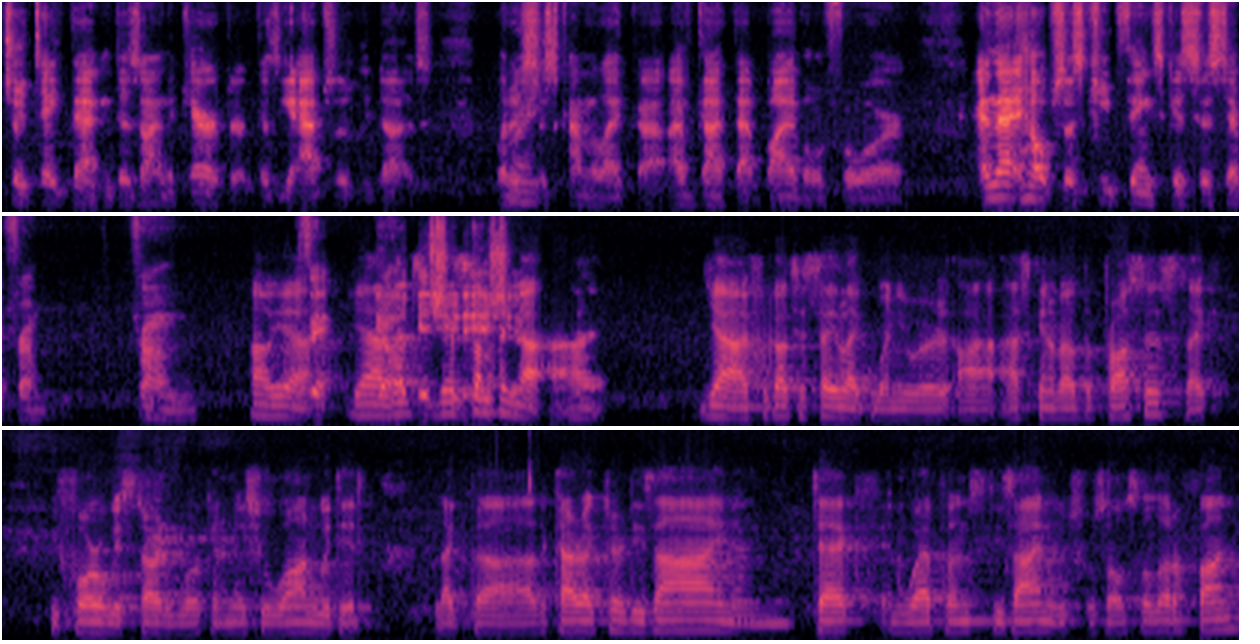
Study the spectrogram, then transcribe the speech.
to take that and design the character because he absolutely does. But right. it's just kind of like uh, I've got that Bible for, and that helps us keep things consistent from from. Oh yeah, yeah. You know, that's, that's something I, I, yeah, I forgot to say like when you were uh, asking about the process, like before we started working on issue one, we did like the the character design and tech and weapons design, which was also a lot of fun.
